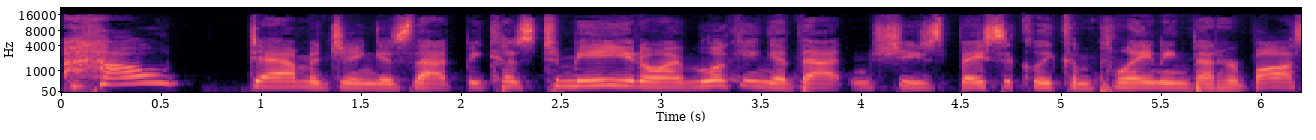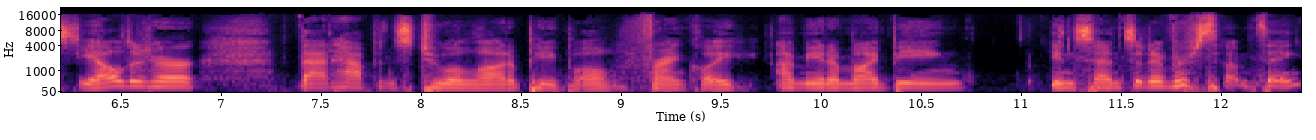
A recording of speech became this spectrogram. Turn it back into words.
how damaging is that? Because to me, you know, I'm looking at that and she's basically complaining that her boss yelled at her. That happens to a lot of people, frankly. I mean, am I being insensitive or something?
